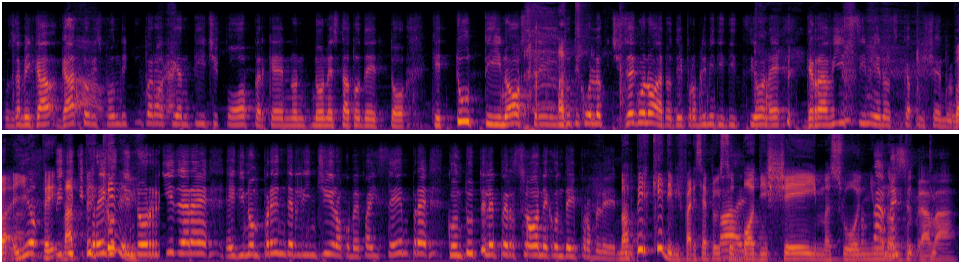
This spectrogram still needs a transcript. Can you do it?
Scusami, Gatto, rispondi tu, però ti anticipo perché non, non, è stato detto che tutti i nostri, tutti quelli che ci seguono hanno dei problemi di dizione gravissimi e non si capisce nulla. Ma io per... Quindi ma ti prego devi... di non ridere e di non prenderli in giro come fai sempre con tutte le persone con dei problemi. Ma perché devi fare sempre questo Vai. body shame su ognuno? Me sembrava...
